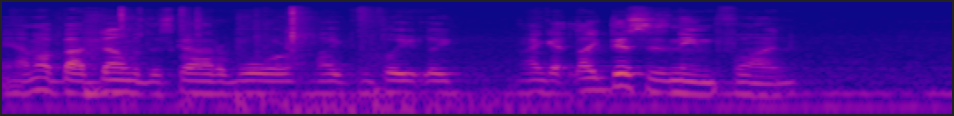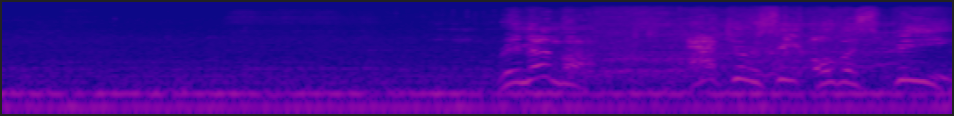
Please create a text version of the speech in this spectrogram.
Yeah, I'm about done with this God of War, like completely. I got like this isn't even fun. Remember, accuracy over speed.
